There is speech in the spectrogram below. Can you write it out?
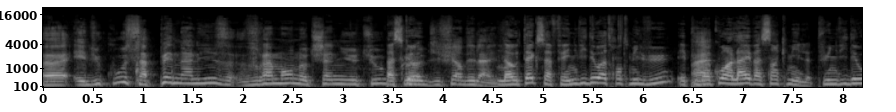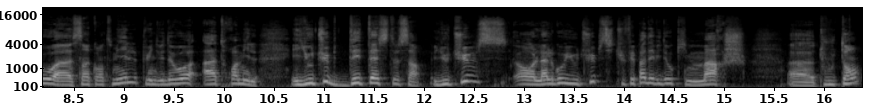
Euh, et du coup, ça pénalise vraiment notre chaîne YouTube Parce que, que- d'y faire des lives. Nowtech, ça fait une vidéo à 30 000 vues, et puis Ouais. d'un coup un live à 5 000, puis une vidéo à 50 000, puis une vidéo à 3 000. Et YouTube déteste ça. YouTube, oh, l'algo YouTube, si tu fais pas des vidéos qui marchent euh, tout le temps,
